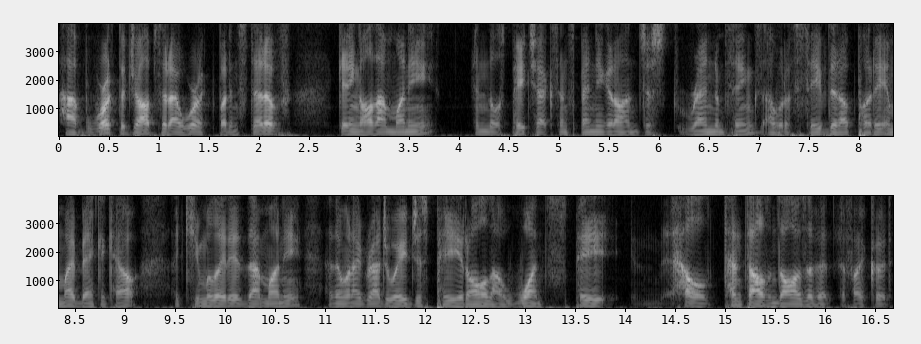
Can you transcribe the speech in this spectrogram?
have worked the jobs that I worked, but instead of getting all that money in those paychecks and spending it on just random things, I would have saved it up, put it in my bank account, accumulated that money, and then when I graduate, just pay it all at once. Pay hell ten thousand dollars of it if I could.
